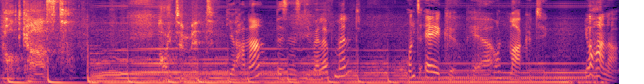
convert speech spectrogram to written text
Podcast. Heute mit Johanna, Business Development. Und Elke, PR und Marketing. Johanna,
